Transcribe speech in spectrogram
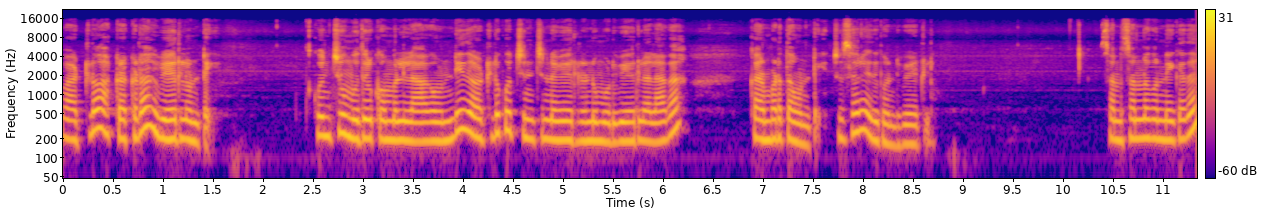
వాటిలో అక్కడక్కడ వేర్లు ఉంటాయి. కొంచెం ముదురు కొమ్మలు లాగా ఉండి వాటిలో చిన్న చిన్న వేర్లు రెండు మూడు వేర్లు అలాగా కనబడుతూ ఉంటాయి. చూసారా? ఇదిగోండి వేర్లు. సన్న సన్నగా ఉన్నాయి కదా.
